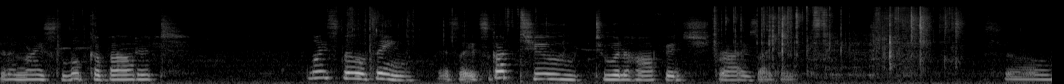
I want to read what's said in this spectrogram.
it's a nice look about it. It's a nice little thing. It's, it's got two two and a half inch drives, I think. So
